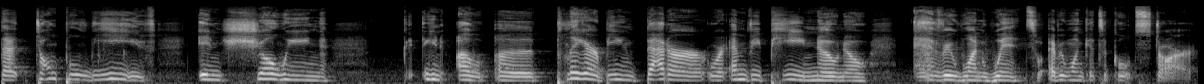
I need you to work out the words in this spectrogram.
that don't believe in showing you know a, a player being better or MVP. No, no. Everyone wins. So everyone gets a gold star.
